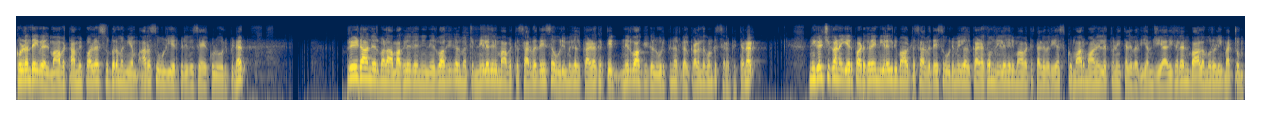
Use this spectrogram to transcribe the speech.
குழந்தைவேல் மாவட்ட அமைப்பாளர் சுப்பிரமணியம் அரசு ஊழியர் பிரிவு செயற்குழு உறுப்பினர் பிரீடா நிர்மலா மகளிரணி நிர்வாகிகள் மற்றும் நீலகிரி மாவட்ட சர்வதேச உரிமைகள் கழகத்தின் நிர்வாகிகள் உறுப்பினர்கள் கலந்து கொண்டு சிறப்பித்தனர். நிகழ்ச்சிக்கான ஏற்பாடுகளை நீலகிரி மாவட்ட சர்வதேச உரிமைகள் கழகம் நீலகிரி மாவட்ட தலைவர் எஸ். குமார் மாநில துணைத் தலைவர் எம். ஜி. ஹரிஹரன் பாலமுரளி மற்றும்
